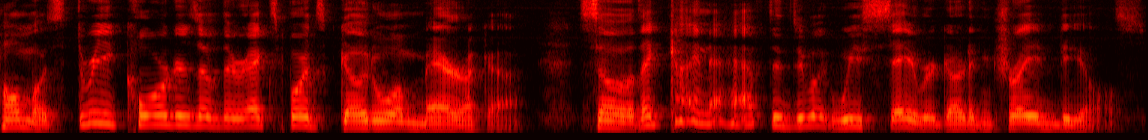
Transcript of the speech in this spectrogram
almost three quarters of their exports go to America. So they kinda have to do what we say regarding trade deals.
